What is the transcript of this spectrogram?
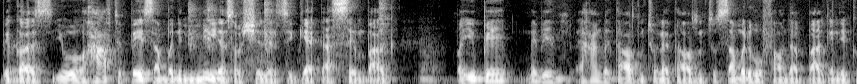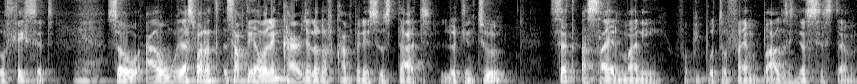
because you have to pay somebody millions of shillings to get that same bug. Mm. But you pay maybe a hundred thousand, two hundred thousand to somebody who found that bug and you go fix it. Yeah. So I, that's one of, something I will encourage a lot of companies to start looking to. Set aside money for people to find bugs in your system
